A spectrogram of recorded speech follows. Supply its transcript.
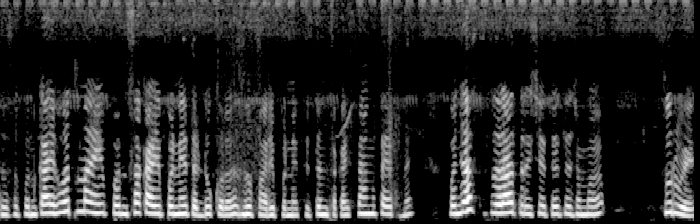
तसं पण काही होत नाही पण सकाळी पण येतात डुकरं दुपारी पण येते त्यांचं काही सांगता येत नाही. पण जास्त रात्रीचे येते त्याच्यामुळं सुरू आहे.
